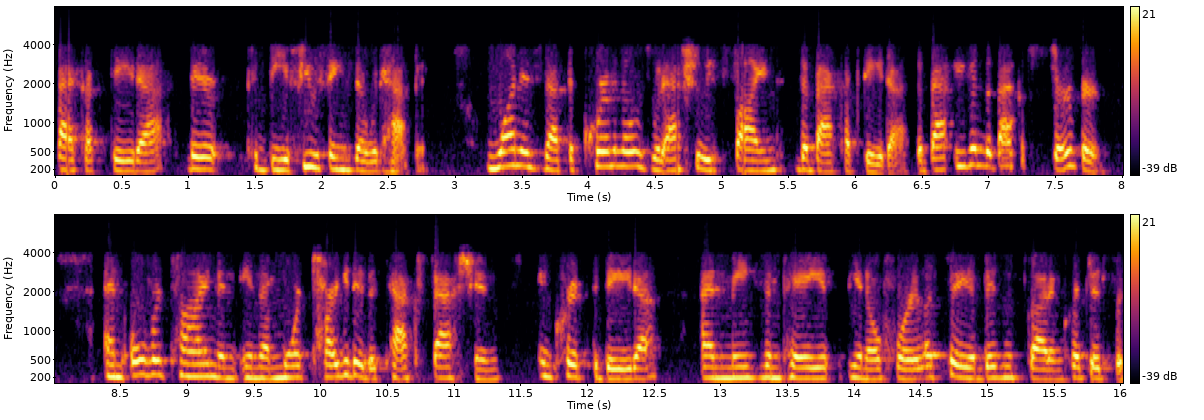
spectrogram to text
backup data, there could be a few things that would happen. One is that the criminals would actually find the backup data, the back, even the backup servers, and over time, and in a more targeted attack fashion, encrypt the data and make them pay, you know, for let's say a business got encrypted for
